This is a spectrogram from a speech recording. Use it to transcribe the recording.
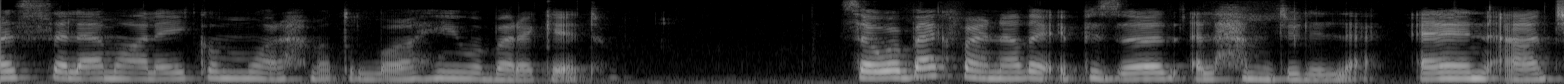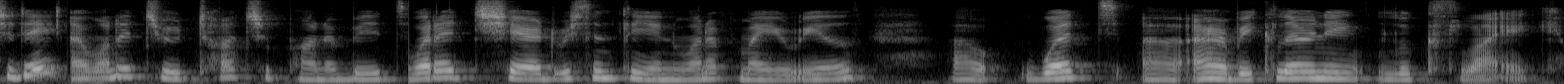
Assalamu alaikum wa rahmatullahi wa barakatuh. So we're back for another episode, Alhamdulillah. And uh, today I wanted to touch upon a bit what I shared recently in one of my reels, uh, what uh, Arabic learning looks like.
